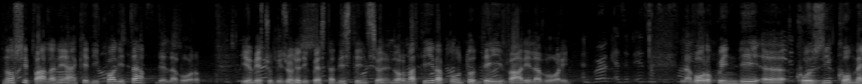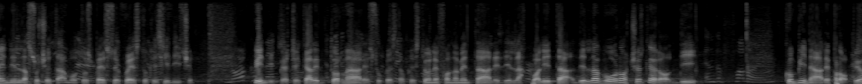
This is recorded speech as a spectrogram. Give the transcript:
Non si parla neanche di qualità del lavoro. Io invece ho bisogno di questa distinzione normativa appunto dei vari lavori. Lavoro quindi eh, così com'è nella società, molto spesso è questo che si dice. Quindi per cercare di tornare su questa questione fondamentale della qualità del lavoro cercherò di combinare proprio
